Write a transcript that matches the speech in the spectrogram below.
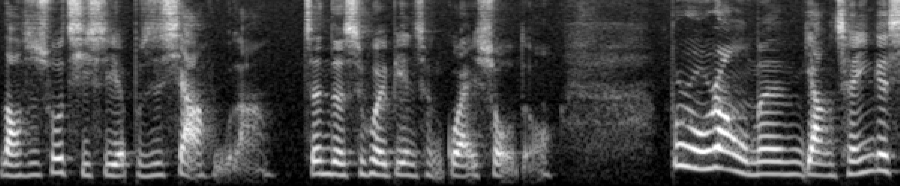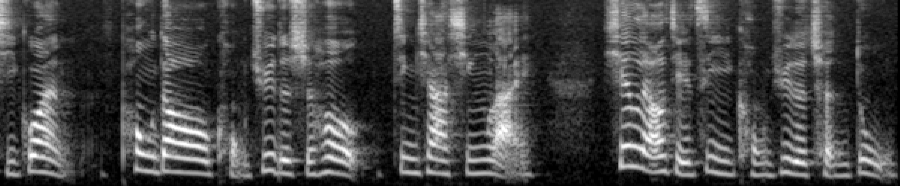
老实说，其实也不是吓唬啦，真的是会变成怪兽的哦。不如让我们养成一个习惯，碰到恐惧的时候，静下心来，先了解自己恐惧的程度、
